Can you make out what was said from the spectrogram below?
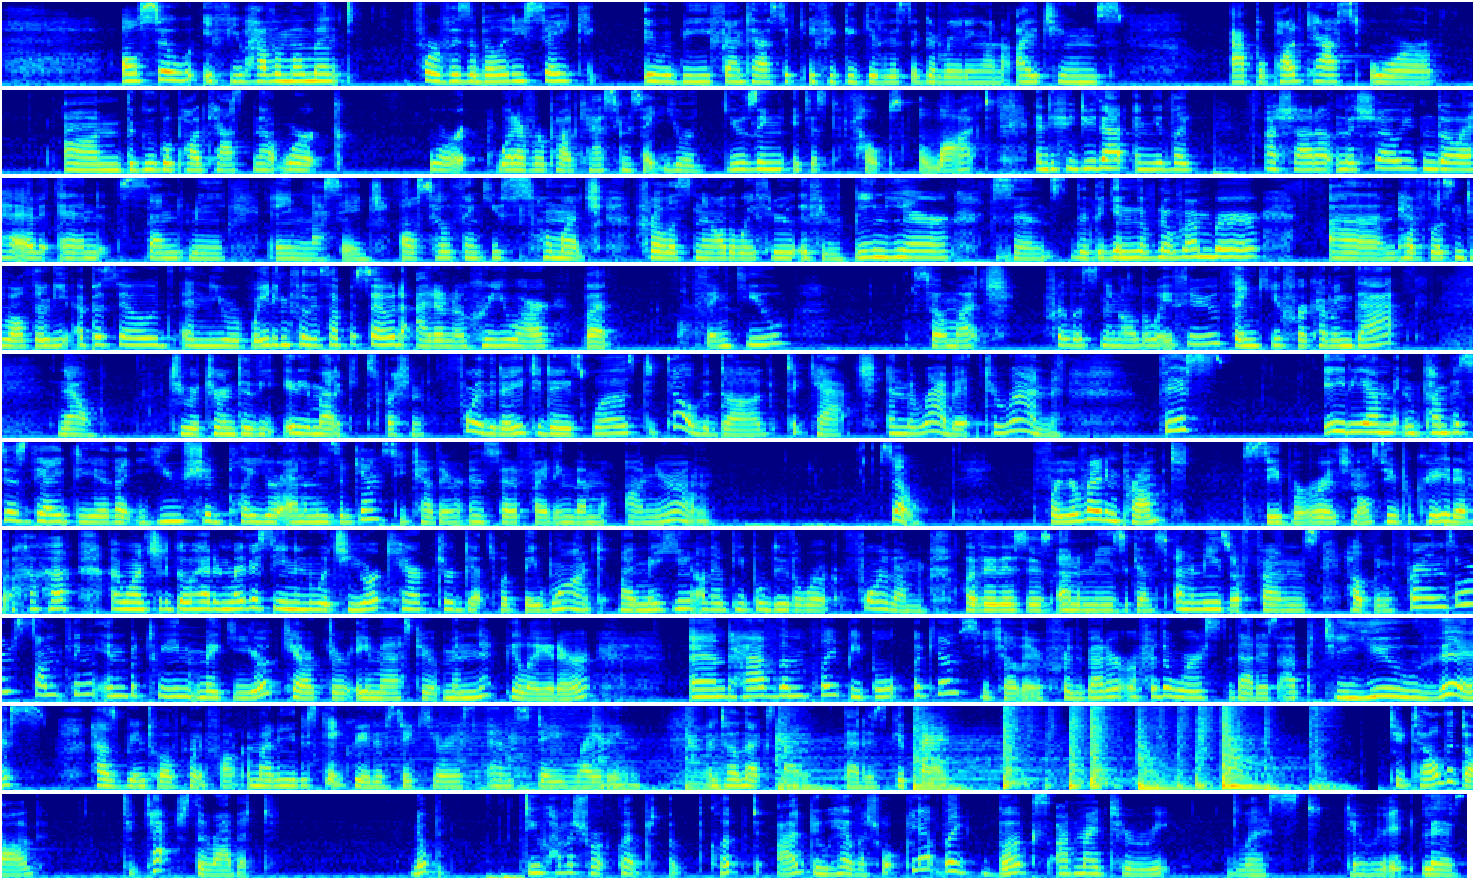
Also, if you have a moment for visibility's sake, it would be fantastic if you could give this a good rating on iTunes, Apple Podcast, or on the Google Podcast Network or whatever podcasting site you're using. It just helps a lot. And if you do that and you'd like a shout out in the show, you can go ahead and send me a message. Also, thank you so much for listening all the way through. If you've been here since the beginning of November and have listened to all 30 episodes and you were waiting for this episode, I don't know who you are, but thank you so much for listening all the way through. Thank you for coming back. Now, to return to the idiomatic expression for the day, today's was to tell the dog to catch and the rabbit to run. This idiom encompasses the idea that you should play your enemies against each other instead of fighting them on your own. So, for your writing prompt, super original, super creative. I want you to go ahead and write a scene in which your character gets what they want by making other people do the work for them. Whether this is enemies against enemies or friends helping friends or something in between, make your character a master manipulator and have them play people against each other for the better or for the worse. That is up to you. This has been 12 Point Font, reminding you to stay creative, stay curious, and stay writing. Until next time, that is goodbye to tell the dog to catch the rabbit. Nope. Do you have a short clipped uh, clipped. I do have a short clip like books on my to read list. To read list.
